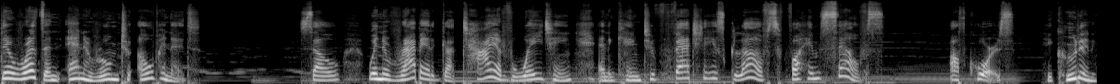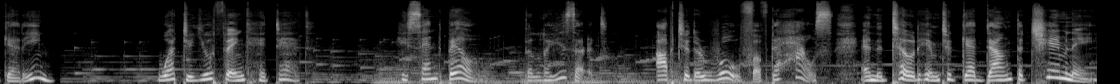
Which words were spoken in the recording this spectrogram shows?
there wasn't any room to open it. So when the rabbit got tired of waiting and came to fetch his gloves for himself, of course he couldn't get in. What do you think he did? He sent Bill, the lizard, up to the roof of the house and told him to get down the chimney.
